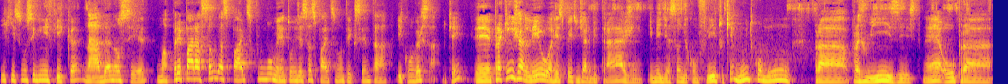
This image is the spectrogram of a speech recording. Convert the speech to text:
e que isso não significa nada a não ser uma preparação das partes para um momento onde essas partes vão ter que sentar e conversar, ok? É, para quem já leu a respeito de arbitragem e mediação de conflito, que é muito comum para juízes, né, ou para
